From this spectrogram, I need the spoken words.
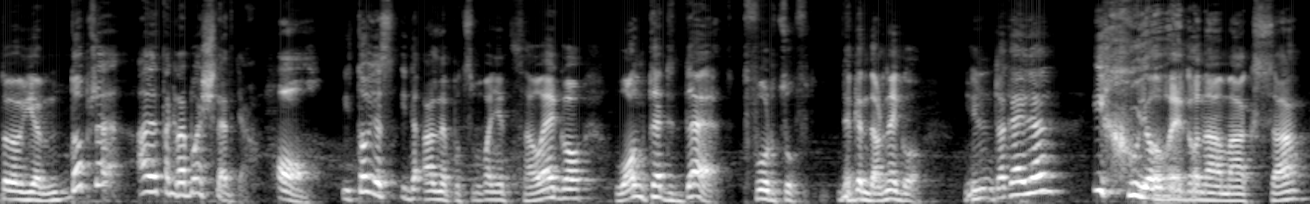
dowiem dobrze, ale ta gra była średnia. O! I to jest idealne podsumowanie całego Wanted Dead twórców legendarnego Ninja Gaiden i chujowego na maksa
